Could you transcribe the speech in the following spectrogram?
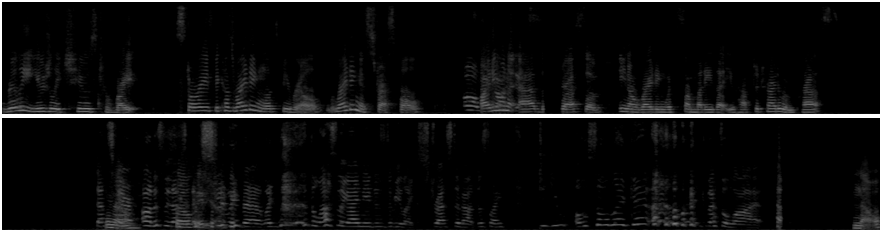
really usually choose to write stories because writing, let's be real, writing is stressful. oh my Why do you want to yes. add the stress of, you know, writing with somebody that you have to try to impress? That's you fair. Honestly, that's so extremely fair. Like the, last thing I need is to be like stressed about just like, do you also like it? like that's a lot. No.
